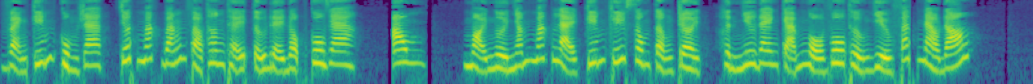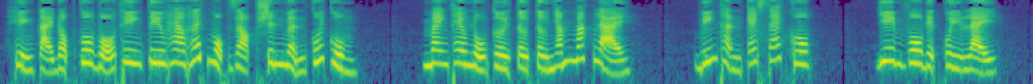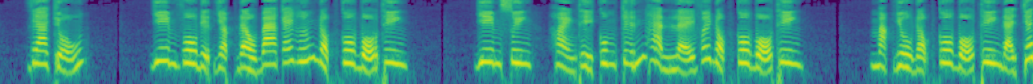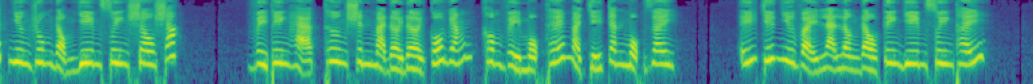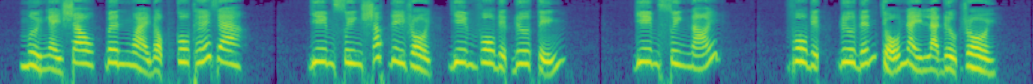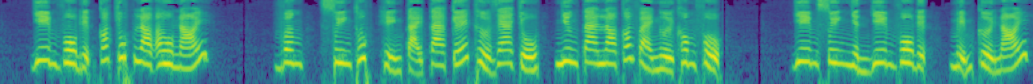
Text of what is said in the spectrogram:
Vạn kiếm cùng ra, chết mắt bắn vào thân thể tử đệ độc cô ra. Ông! Mọi người nhắm mắt lại kiếm khí sông tận trời, hình như đang cảm ngộ vô thượng diệu pháp nào đó. Hiện tại độc cô bổ thiên tiêu hao hết một giọt sinh mệnh cuối cùng. Mang theo nụ cười từ từ nhắm mắt lại. Biến thành cái xác khô. Diêm vô địch quỳ lạy. Gia chủ. Diêm vô địch dập đầu ba cái hướng độc cô bổ thiên. Diêm xuyên, hoàng thì cung kính hành lễ với độc cô bổ thiên. Mặc dù độc cô bổ thiên đã chết nhưng rung động Diêm Xuyên sâu sắc. Vì thiên hạ thương sinh mà đời đời cố gắng không vì một thế mà chỉ tranh một giây. Ý chí như vậy là lần đầu tiên Diêm Xuyên thấy. Mười ngày sau, bên ngoài độc cô thế ra Diêm Xuyên sắp đi rồi, Diêm vô địch đưa tiễn. Diêm Xuyên nói. Vô địch đưa đến chỗ này là được rồi. Diêm vô địch có chút lo âu nói. Vâng, xuyên thúc hiện tại ta kế thừa gia chủ, nhưng ta lo có vài người không phục. Diêm xuyên nhìn Diêm vô địch, mỉm cười nói.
